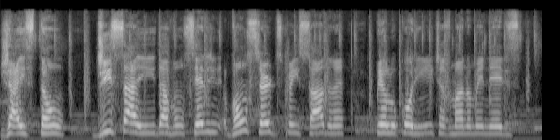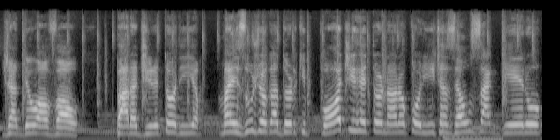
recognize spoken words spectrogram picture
já estão de saída, vão ser, vão ser dispensados, né? Pelo Corinthians. Mano Menezes já deu aval para a diretoria. Mas um jogador que pode retornar ao Corinthians é o zagueiro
